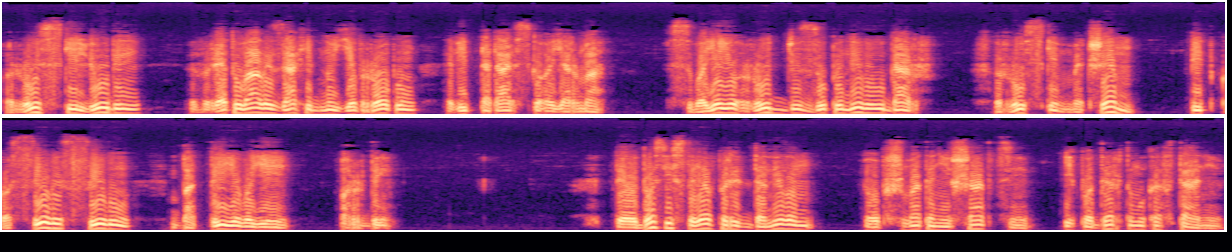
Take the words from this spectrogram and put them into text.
Руські люди врятували Західну Європу від татарського ярма, своєю груддю зупинили удар, руським мечем підкосили силу Батиєвої орди. Теодосій стояв перед Данилом в обшматаній шапці і подертому кафтані.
